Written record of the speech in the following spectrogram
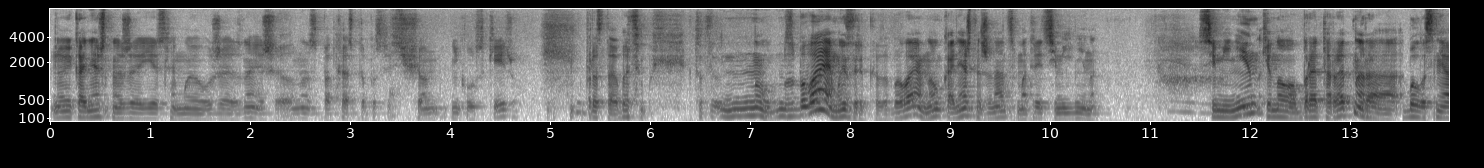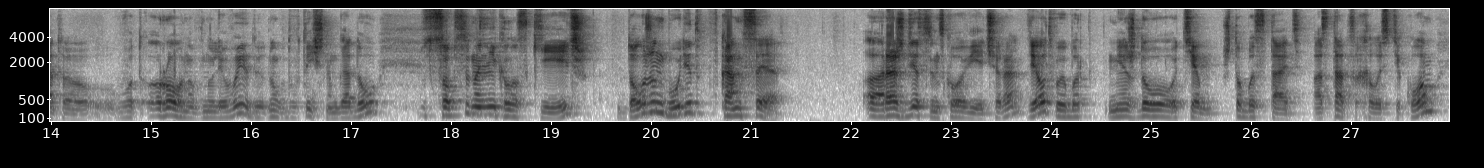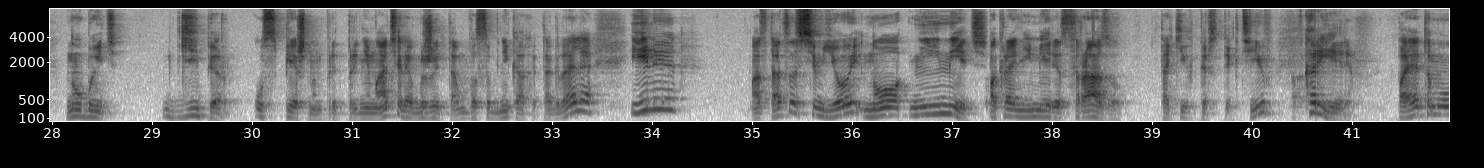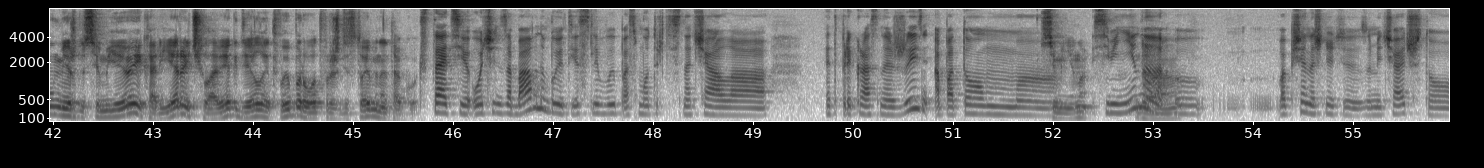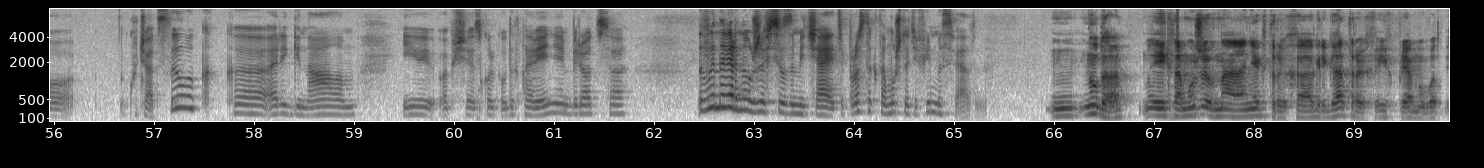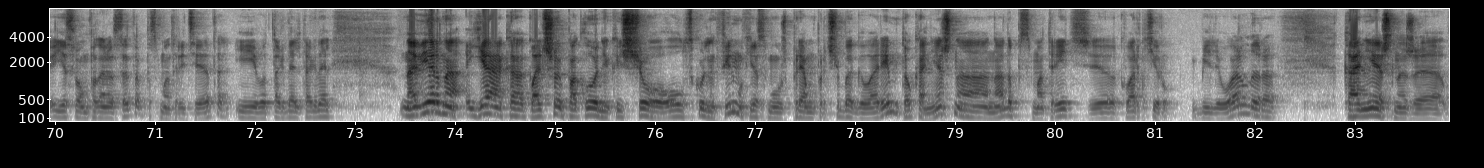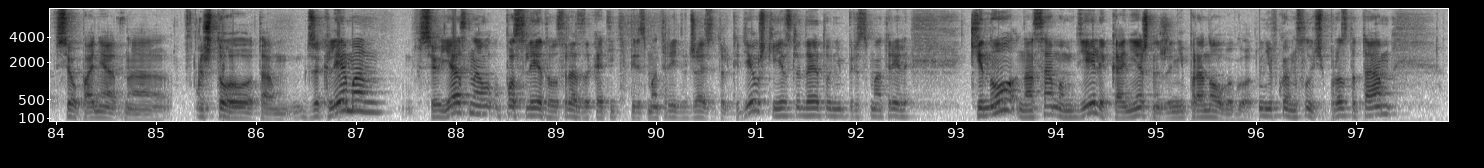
Ну и, конечно же, если мы уже, знаешь, у нас подкаст посвящен Николасу Кейджу, просто об этом ну, забываем изредка, забываем, ну, конечно же, надо смотреть «Семьянина». «Семьянин», кино Бретта Ретнера, было снято вот ровно в нулевые, ну, в 2000 году. Собственно, Николас Кейдж должен будет в конце рождественского вечера делать выбор между тем, чтобы стать, остаться холостяком, но быть гипер успешным предпринимателем, жить там в особняках и так далее, или остаться с семьей, но не иметь, по крайней мере, сразу таких перспектив в карьере. Поэтому между семьей и карьерой человек делает выбор вот в Рождество именно такой. Кстати, очень забавно будет, если вы посмотрите сначала «Это прекрасная жизнь», а потом э, «Семенина». «Семенина», да. Э, вообще начнете замечать, что куча отсылок к оригиналам, и вообще сколько вдохновения берется. Вы, наверное, уже все замечаете, просто к тому, что эти фильмы связаны. Ну да, и к тому же на некоторых агрегаторах их прямо вот, если вам понравилось это, посмотрите это, и вот так далее, так далее. Наверное, я как большой поклонник еще олдскульных фильмов, если мы уж прямо про ЧБ говорим, то, конечно, надо посмотреть э, «Квартиру» Билли Уайлдера. Конечно же, все понятно, что там Джек Лемон, все ясно. После этого сразу захотите пересмотреть в джазе только девушки, если до этого не пересмотрели. Кино на самом деле, конечно же, не про Новый год. Ни в коем случае. Просто там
